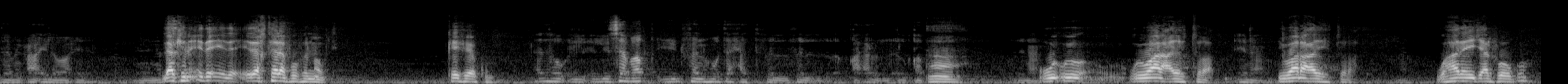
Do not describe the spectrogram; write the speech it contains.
إذا من عائلة واحدة. يعني لكن إذا إذا إذا اختلفوا في الموت كيف يكون؟ هذا هو اللي سبق يدفن هو تحت في في قعر القبر. آه. نعم. ويوارى عليه التراب. نعم. يوارى عليه التراب. وهذا يجعل فوقه نعم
